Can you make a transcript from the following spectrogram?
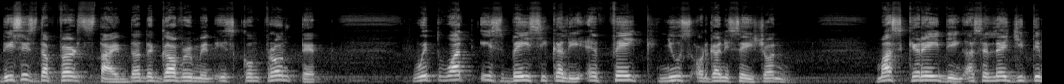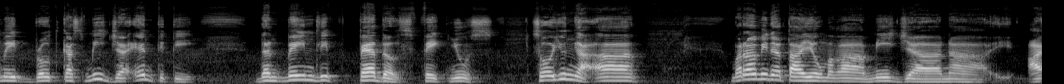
this is the first time that the government is confronted with what is basically a fake news organization masquerading as a legitimate broadcast media entity that mainly peddles fake news. So yun nga, ah marami na tayong mga media na I,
